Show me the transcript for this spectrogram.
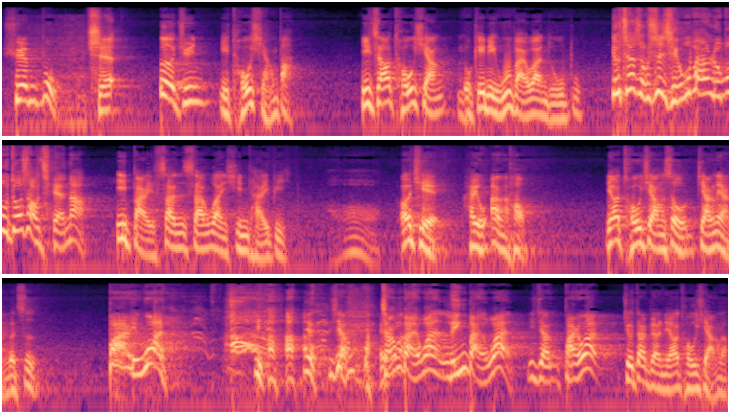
宣布，是俄军，你投降吧，你只要投降，我给你五百万卢布。有这种事情？五百万卢布多少钱呐？一百三十三万新台币。哦，而且还有暗号，你要投降的时候讲两个字，百万。你讲讲百万，零百万，你讲百万就代表你要投降了。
